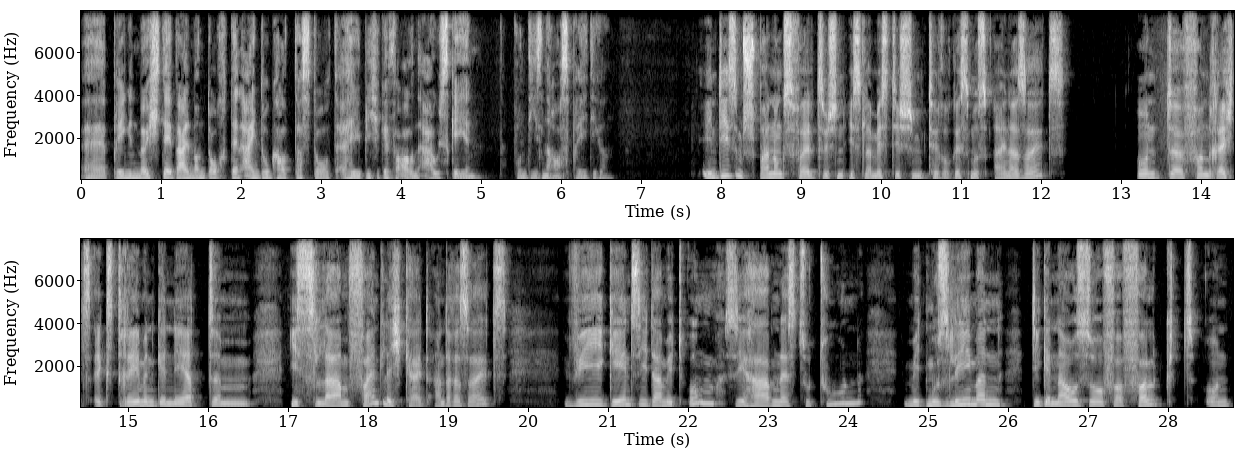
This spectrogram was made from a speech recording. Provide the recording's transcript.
bringen möchte, weil man doch den Eindruck hat, dass dort erhebliche Gefahren ausgehen von diesen Hasspredigern. In diesem Spannungsfeld zwischen islamistischem Terrorismus einerseits und äh, von Rechtsextremen genährtem Islamfeindlichkeit andererseits, wie gehen Sie damit um? Sie haben es zu tun mit Muslimen, die genauso verfolgt und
